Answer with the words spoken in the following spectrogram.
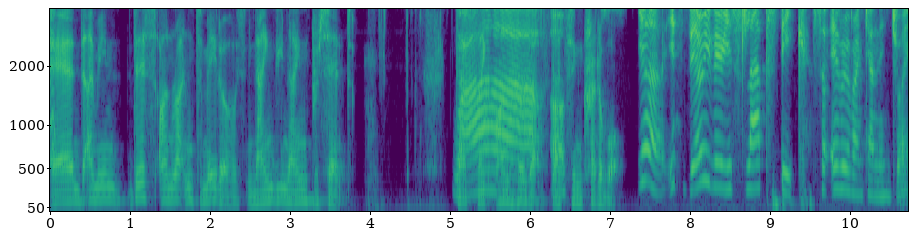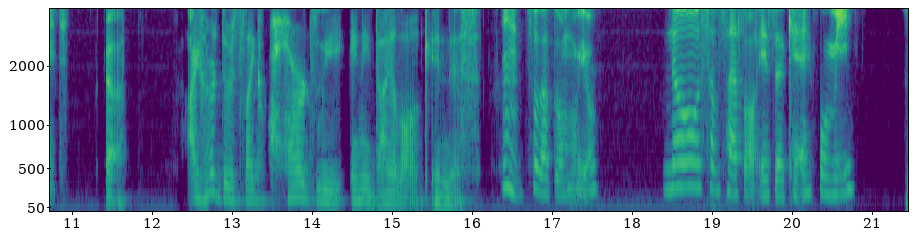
And I mean, this on Rotten Tomatoes, 99%. That's like unheard of. Wow. That's incredible. Yeah, it's very, very slapstick, so everyone can enjoy it. Yeah. I heard there's like hardly any dialogue in this. うん、そうだと思うよ。 no subtitle is okay for me.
